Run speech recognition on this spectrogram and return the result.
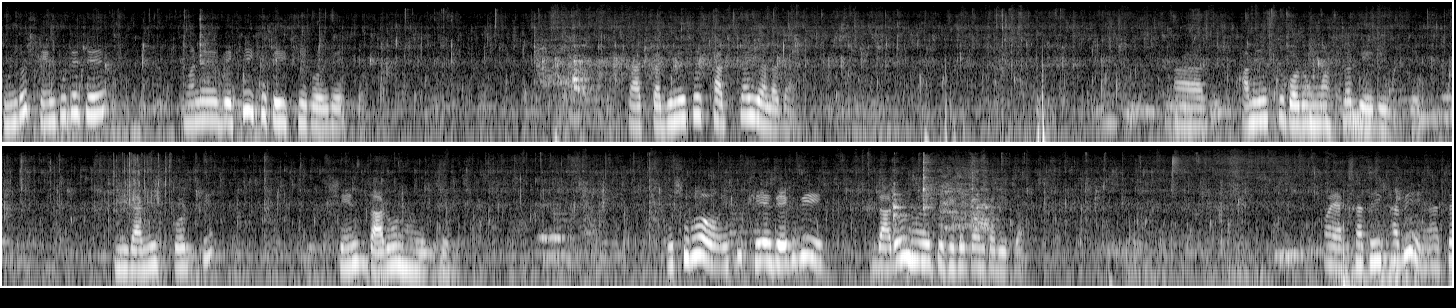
সুন্দর সেন্ট উঠেছে মানে দেখেই খেতে ইচ্ছে করবে। টাটকা জিনিসের স্বাদটাই আলাদা। আর আমি একটু গরম মশলা দিয়ে দিচ্ছি। নিরামিষ করছি। সেন্ট দারুণ হয়েছে। এ শুভ একটু খেয়ে দেখবি দারুণ হয়েছে খেতে তরকারিটা। ও একসাথেই খাবি? আচ্ছা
